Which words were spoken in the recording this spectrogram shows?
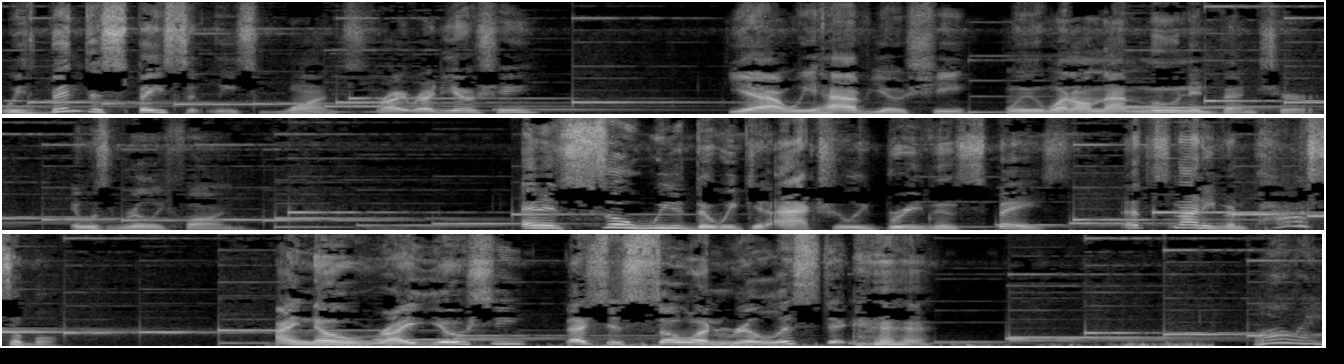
We've been to space at least once, right, Red Yoshi? Yeah, we have, Yoshi, when we went on that moon adventure. It was really fun. And it's so weird that we can actually breathe in space. That's not even possible. I know, right, Yoshi? That's just so unrealistic. Alright,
